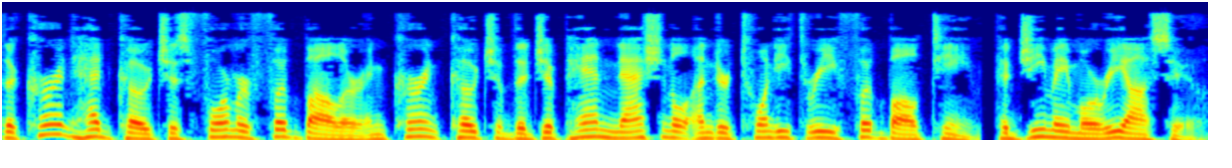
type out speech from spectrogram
The current head coach is former footballer and current coach of the Japan national under-23 football team, Hajime Moriyasu.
